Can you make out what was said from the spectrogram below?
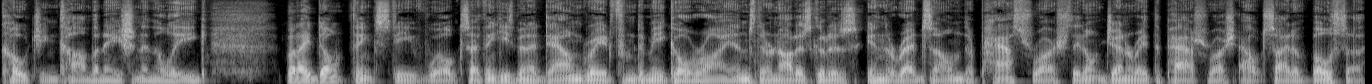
coaching combination in the league. But I don't think Steve Wilks. I think he's been a downgrade from DeMeco Ryans. They're not as good as in the red zone. They're pass rush. They don't generate the pass rush outside of Bosa.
